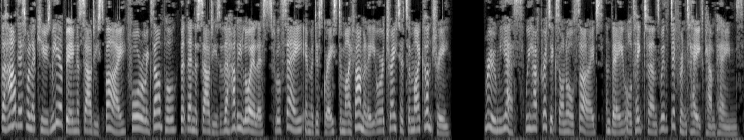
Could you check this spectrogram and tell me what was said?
The Houthis will accuse me of being a Saudi spy, for example, but then the Saudis or the Hadi loyalists will say, I'm a disgrace to my family or a traitor to my country. Room Yes, we have critics on all sides, and they all take turns with different hate campaigns.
